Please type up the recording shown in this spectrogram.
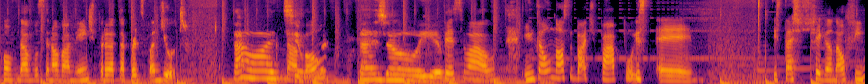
convidar você novamente para estar tá participando de outro. Tá ótimo. Tá bom? Tá joia. Pessoal, então o nosso bate-papo é, está chegando ao fim.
